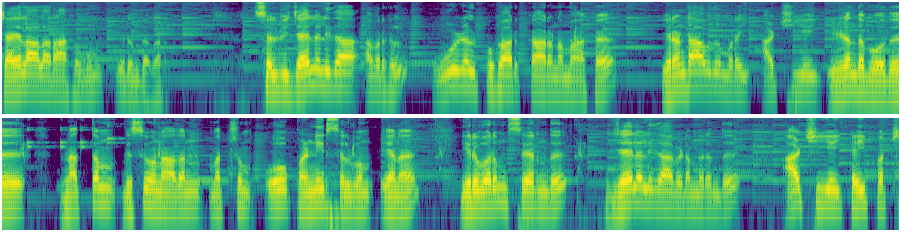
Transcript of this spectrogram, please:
செயலாளராகவும் இருந்தவர். செல்வி ஜெயலலிதா அவர்கள் ஊழல் புகார் காரணமாக இரண்டாவது முறை ஆட்சியை இழந்தபோது நத்தம் விஸ்வநாதன் மற்றும் ஓ பன்னீர்செல்வம் என இருவரும் சேர்ந்து ஜெயலலிதாவிடமிருந்து ஆட்சியை கைப்பற்ற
